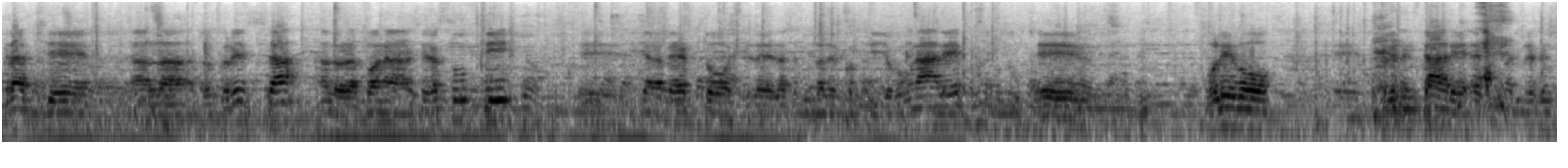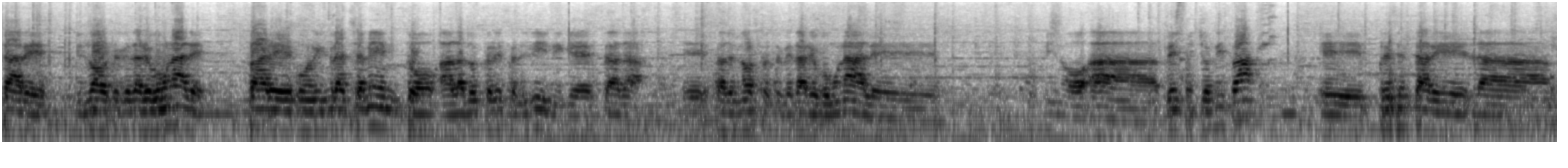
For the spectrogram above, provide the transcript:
Grazie alla dottoressa, allora buonasera a tutti, eh, dichiaro aperto il, la seduta del Consiglio Comunale, eh, volevo eh, presentare, eh, presentare il nuovo segretario comunale, fare un ringraziamento alla dottoressa De Vini che è stata, è stato il nostro segretario comunale fino a 20 giorni fa e presentare la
